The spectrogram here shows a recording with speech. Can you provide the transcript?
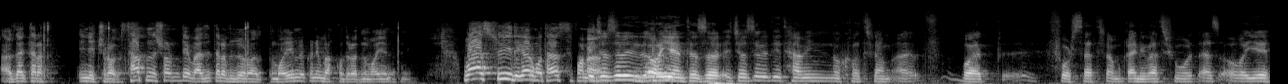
از یک طرف این چراغ سبز نشان میده و از این طرف زور آزمایی می‌کنیم و قدرت نمایی می‌کنیم. و از سوی دیگر متاسفانه اجازه بدید آقای انتظار اجازه بدید همین نکات رم باید فرصت رم غنیمت شمرد. از آقای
